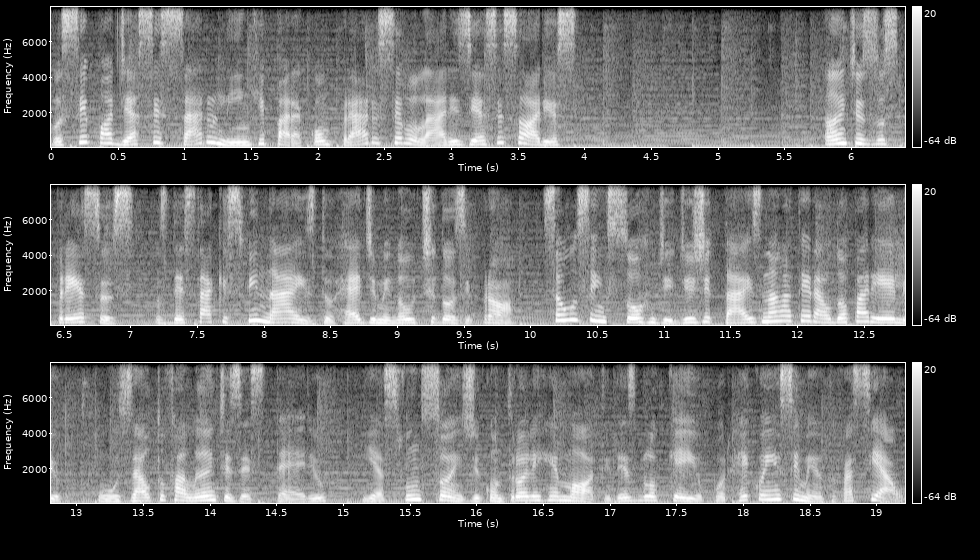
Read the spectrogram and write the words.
você pode acessar o link para comprar os celulares e acessórios. Antes dos preços, os destaques finais do Redmi Note 12 Pro são o sensor de digitais na lateral do aparelho, os alto-falantes estéreo e as funções de controle remoto e desbloqueio por reconhecimento facial.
